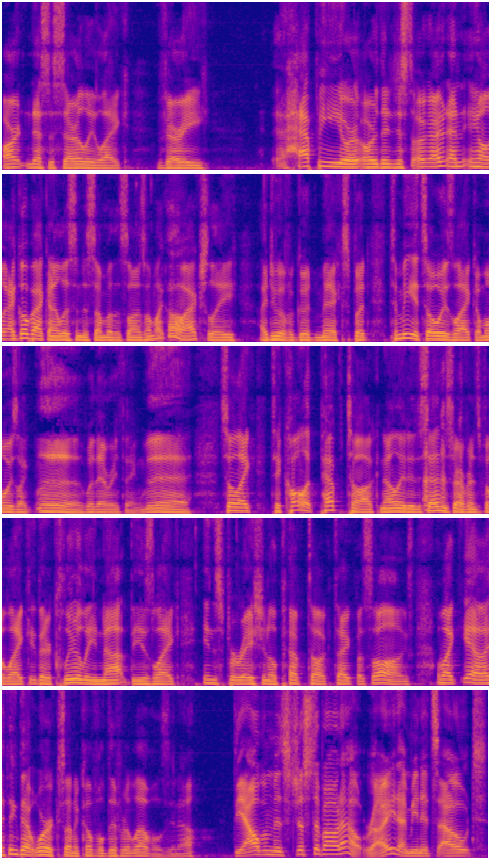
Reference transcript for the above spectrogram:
aren't necessarily like very happy or, or they just or, and you know I go back and I listen to some of the songs. I'm like oh actually I do have a good mix. But to me it's always like I'm always like with everything. Ugh. so like to call it pep talk not only to Descendents reference but like they're clearly not these like inspirational pep talk type of songs. I'm like yeah I think that works on a couple different levels you know? The album is just about out right? I mean it's out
